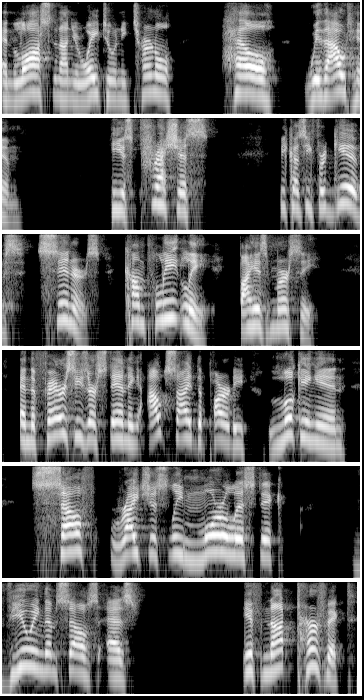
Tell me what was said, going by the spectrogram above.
and lost and on your way to an eternal hell without him, he is precious because he forgives sinners completely by his mercy. And the Pharisees are standing outside the party looking in, self righteously moralistic, viewing themselves as, if not perfect,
